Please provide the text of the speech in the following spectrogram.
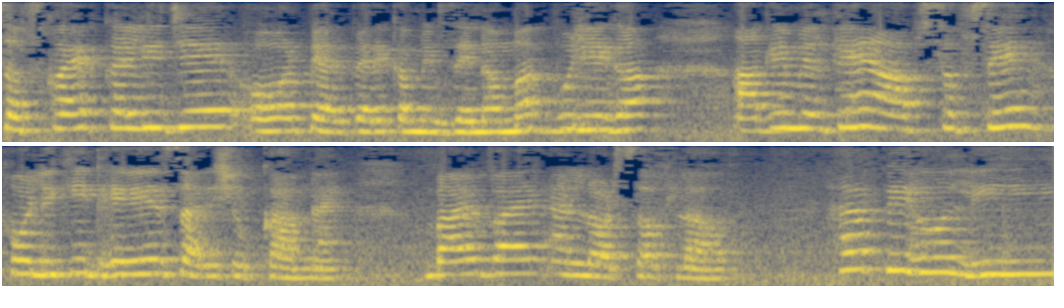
सब्सक्राइब कर लीजिए और प्यारे प्यारे कमेंट्स देना मत भूलिएगा। आगे मिलते हैं आप सबसे। होली की ढेर सारी शुभकामनाएँ। Bye bye and lots of love happy Holi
